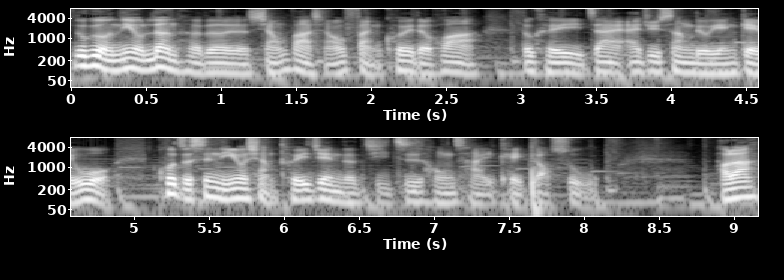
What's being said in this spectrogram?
如果你有任何的想法想要反馈的话，都可以在 IG 上留言给我，或者是你有想推荐的几支红茶，也可以告诉我。好啦，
